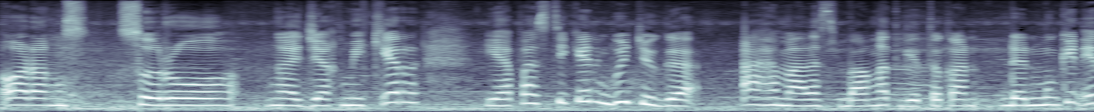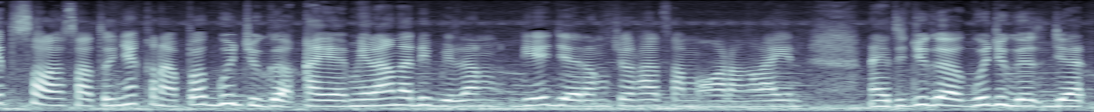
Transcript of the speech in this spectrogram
orang suruh ngajak mikir ya pasti kan gue juga ah males banget gitu kan. Dan mungkin itu salah satunya kenapa gue juga kayak Milang tadi bilang dia jarang curhat sama orang lain. Nah itu juga gue juga jar-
